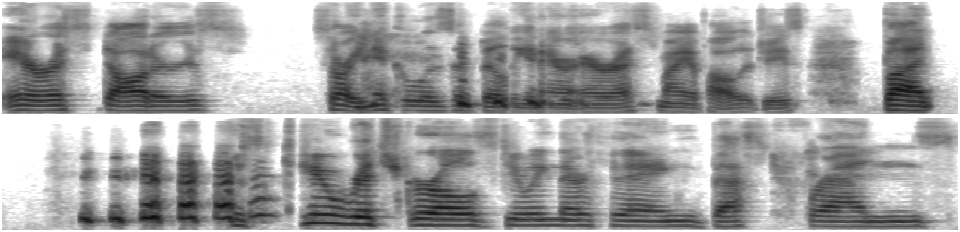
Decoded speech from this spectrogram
heiress daughters. Sorry, Nicola's a billionaire heiress. My apologies, but just two rich girls doing their thing, best friends,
